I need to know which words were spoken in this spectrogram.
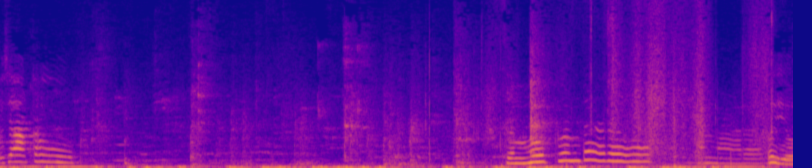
Lho sih akeh. Semut pun terus. Oh iya.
